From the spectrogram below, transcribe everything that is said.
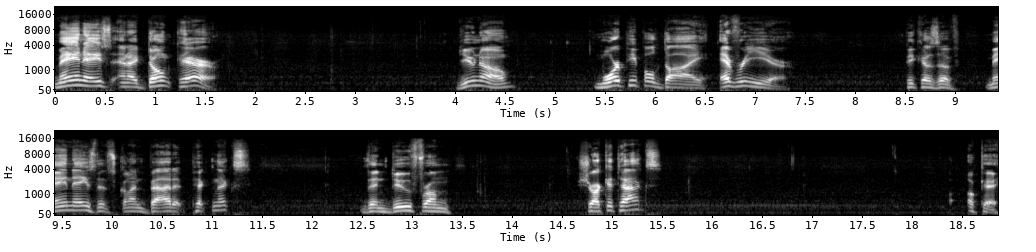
Mayonnaise, and I don't care. Do you know more people die every year because of mayonnaise that's gone bad at picnics than do from shark attacks? Okay.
